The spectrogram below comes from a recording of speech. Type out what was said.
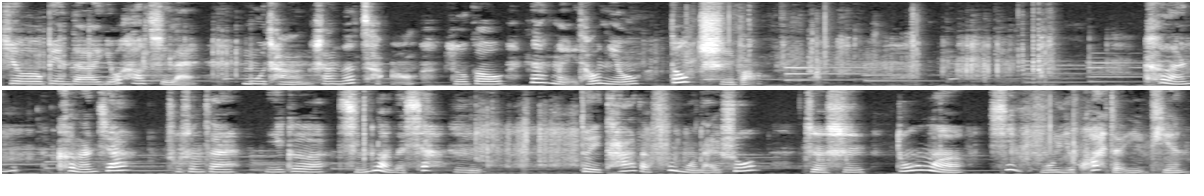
就变得友好起来。牧场上的草足够让每头牛都吃饱。克兰克兰加出生在一个晴朗的夏日，对他的父母来说，这是多么幸福愉快的一天。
